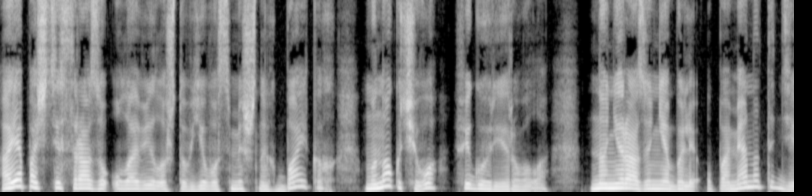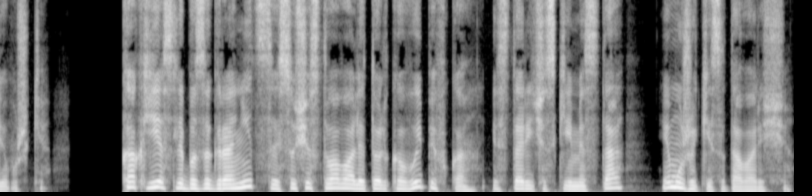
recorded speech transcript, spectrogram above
А я почти сразу уловила, что в его смешных байках много чего фигурировало, но ни разу не были упомянуты девушки. Как если бы за границей существовали только выпивка, исторические места и мужики-сотоварищи.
